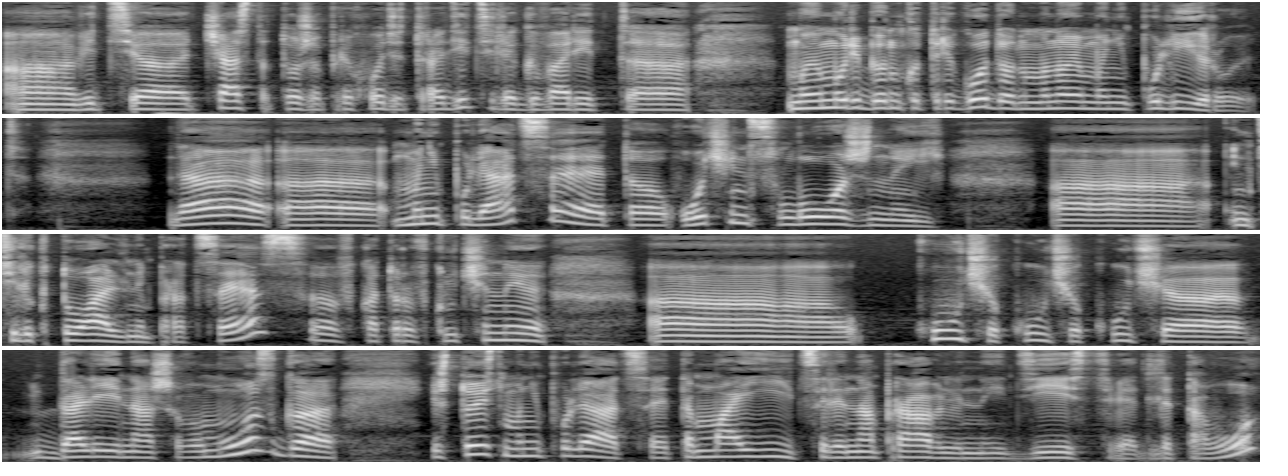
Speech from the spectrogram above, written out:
А, ведь часто тоже приходят родители, говорит, моему ребенку три года, он мной манипулирует. Да, манипуляция это очень сложный интеллектуальный процесс, в который включены куча, куча, куча долей нашего мозга. И что есть манипуляция? Это мои целенаправленные действия для того,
